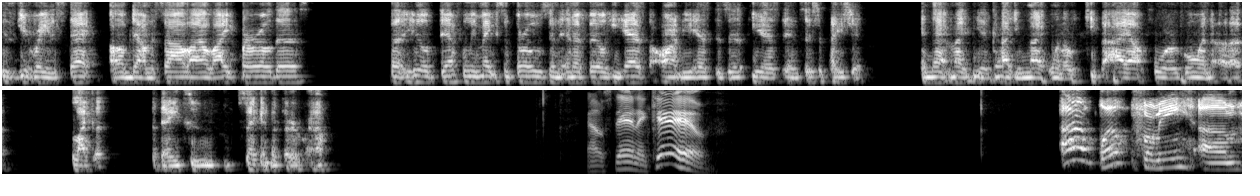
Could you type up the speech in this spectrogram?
is getting ready to stack um, down the sideline like Burrow does. But he'll definitely make some throws in the NFL. He has the arm. He has the he has the anticipation and that might be a guy you might want to keep an eye out for going uh, like a, a day two, second or third round. Outstanding, Kev. Uh, well, for me, um,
